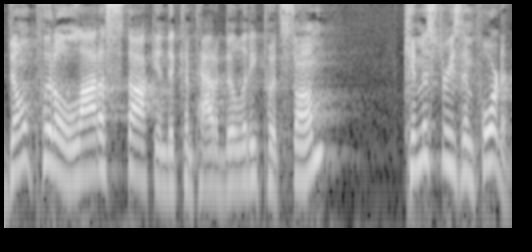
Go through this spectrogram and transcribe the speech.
don't put a lot of stock into compatibility, put some. Chemistry is important.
